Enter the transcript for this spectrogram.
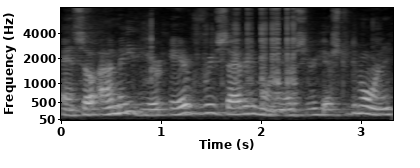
And so I meet here every Saturday morning. I was here yesterday morning,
